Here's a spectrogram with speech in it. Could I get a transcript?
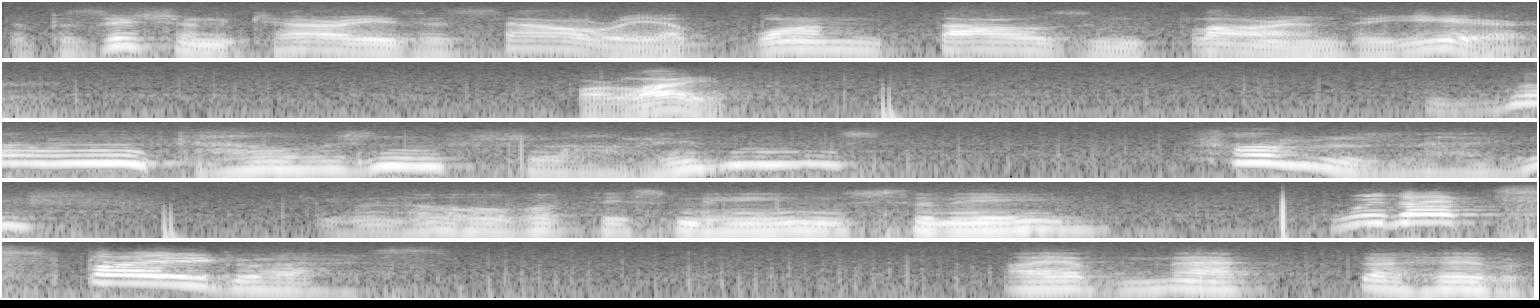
The position carries a salary of 1,000 florins a year for life. One thousand florins for life. Do you know what this means to me? With that spyglass, I have mapped the heavens,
